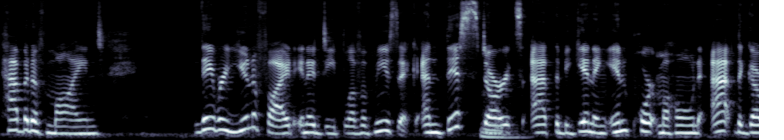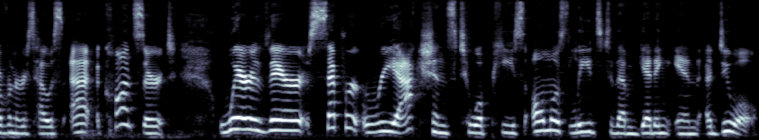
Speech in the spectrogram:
habit of mind they were unified in a deep love of music. And this hmm. starts at the beginning in Port Mahon at the governor's house at a concert where their separate reactions to a piece almost leads to them getting in a duel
